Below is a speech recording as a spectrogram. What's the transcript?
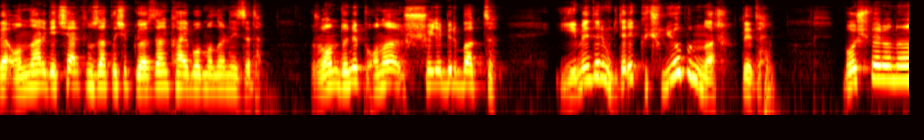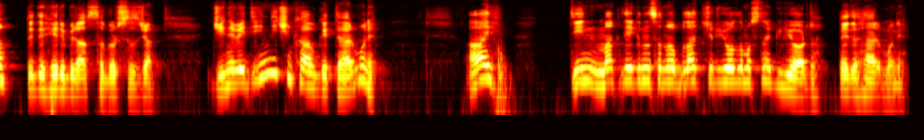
ve onlar geçerken uzaklaşıp gözden kaybolmalarını izledi. Ron dönüp ona şöyle bir baktı. Yemin ederim giderek küçülüyor bunlar dedi. Boş ver onu dedi Harry biraz sabırsızca. Ginny ve Dean için kavga etti Hermione. Ay Dean McLagan'ın sana o Bludger'ı yollamasına gülüyordu dedi Hermione.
